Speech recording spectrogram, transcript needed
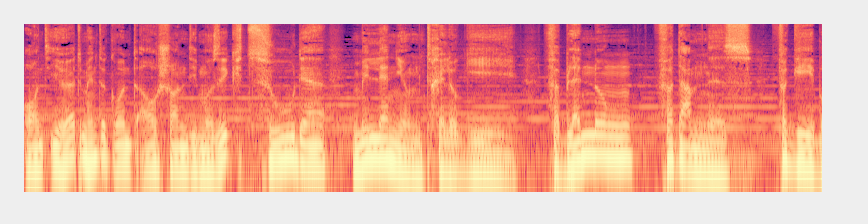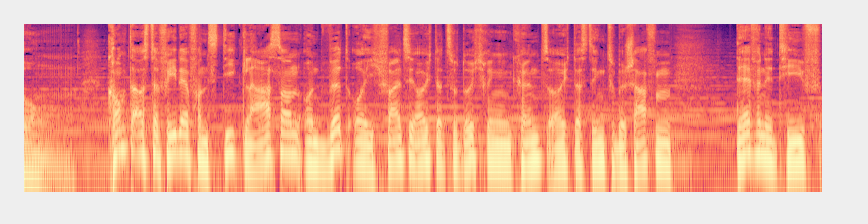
Und ihr hört im Hintergrund auch schon die Musik zu der Millennium-Trilogie. Verblendung, Verdammnis, Vergebung kommt aus der Feder von Stieg Larsson und wird euch, falls ihr euch dazu durchringen könnt, euch das Ding zu beschaffen, definitiv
